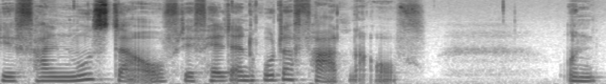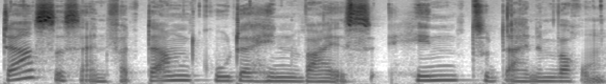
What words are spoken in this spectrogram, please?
Dir fallen Muster auf, dir fällt ein roter Faden auf. Und das ist ein verdammt guter Hinweis hin zu deinem Warum.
